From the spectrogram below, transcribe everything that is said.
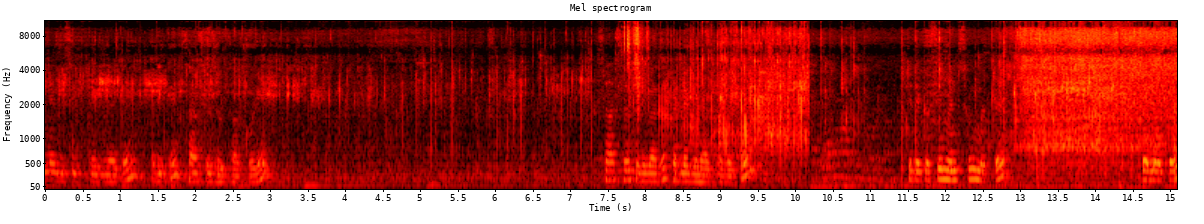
ಎಣ್ಣೆ ಬಿಸಿ ತೆಗೆದಾಗ ಅದಕ್ಕೆ ಸಾಸಿವೆ ಸ್ವಲ್ಪ ಹಾಕ್ಕೊಳ್ಳಿ. ಸಾಸಿವೆ ಸಿಡಿವಾಗ ಕಡಲೆಬೇಳೆ ಹಾಕ್ಕೋಬೇಕು. ಇದಕ್ಕೆ ಹಸಿಮೆಣಸು ಮತ್ತು ಟೊಮೊಟೊ.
